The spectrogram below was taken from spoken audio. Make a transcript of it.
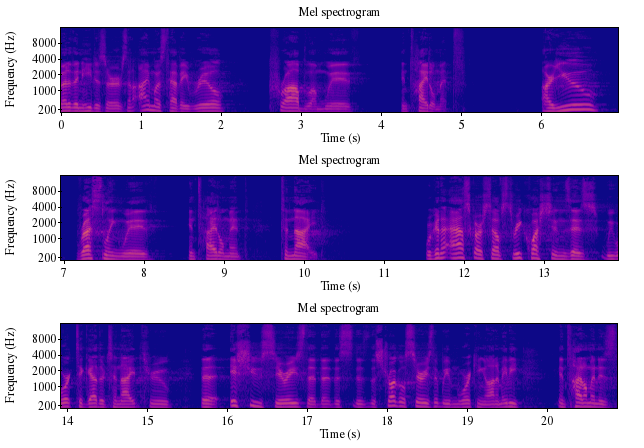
better than he deserves, then I must have a real problem with entitlement. Are you wrestling with entitlement tonight? We're going to ask ourselves three questions as we work together tonight through the issues series, the, the, the, the, struggle series that we've been working on. And maybe entitlement is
